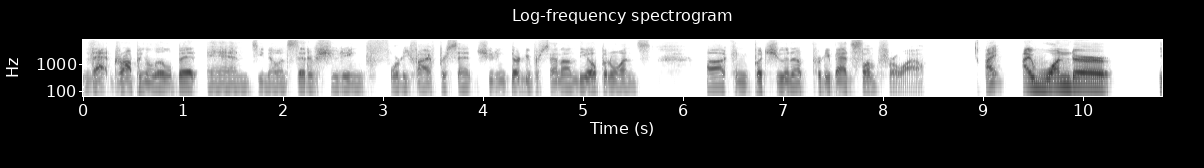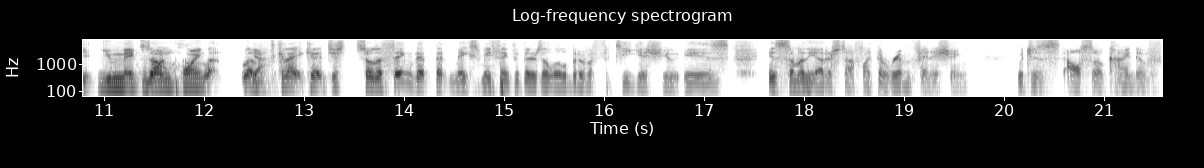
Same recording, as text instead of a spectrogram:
that dropping a little bit and you know instead of shooting 45% shooting 30% on the open ones uh, can put you in a pretty bad slump for a while I I wonder. You make So, one point. let- let- yeah. can I can I just so the thing that that makes me think that there's a little bit of a fatigue issue is is some of the other stuff like the rim finishing which is also kind of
